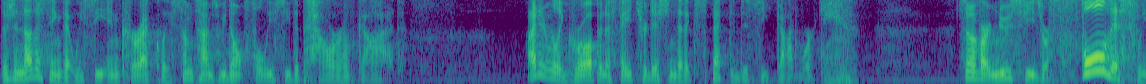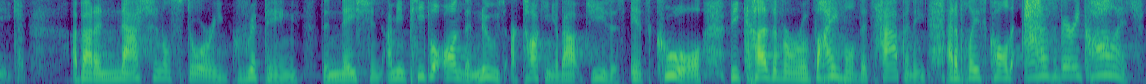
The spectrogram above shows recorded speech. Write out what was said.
There's another thing that we see incorrectly. Sometimes we don't fully see the power of God. I didn't really grow up in a faith tradition that expected to see God working. Some of our news feeds were full this week about a national story gripping the nation. I mean, people on the news are talking about Jesus. It's cool because of a revival that's happening at a place called Asbury College.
